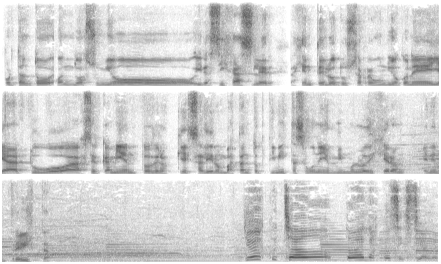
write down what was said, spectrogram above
Por tanto, cuando asumió Iracy Hasler, la gente de Lotus se reunió con ella, tuvo acercamientos de los que salieron bastante optimistas, según ellos mismos lo dijeron en entrevista. Yo he escuchado todas las posiciones.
